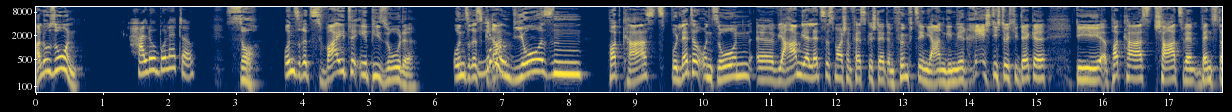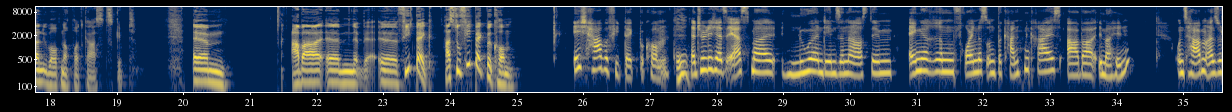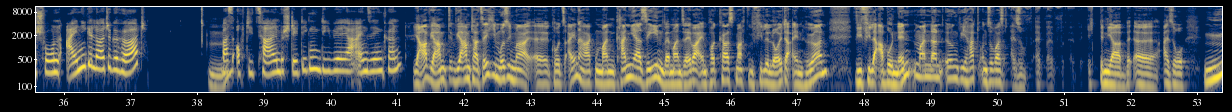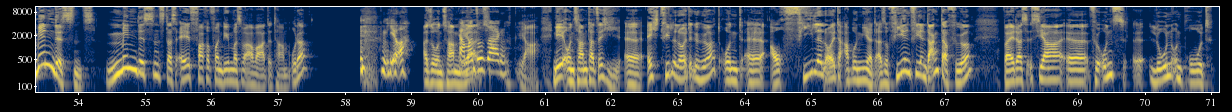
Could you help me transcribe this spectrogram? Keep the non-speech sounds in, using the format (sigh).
Hallo Sohn. Hallo Bulette. So, unsere zweite Episode unseres Juhu. grandiosen Podcasts Bulette und Sohn. Äh, wir haben ja letztes Mal schon festgestellt, in 15 Jahren gehen wir richtig durch die Decke. Die Podcast-Charts, wenn es dann überhaupt noch Podcasts gibt. Ähm, aber ähm, äh, Feedback. Hast du Feedback bekommen? Ich habe Feedback bekommen. Oh. Natürlich jetzt erstmal nur in dem Sinne aus dem engeren Freundes- und Bekanntenkreis, aber immerhin. Uns haben also schon einige Leute gehört, mhm. was auch die Zahlen bestätigen, die wir ja einsehen können. Ja, wir haben, wir haben tatsächlich, muss ich mal äh, kurz einhaken, man kann ja sehen, wenn man selber einen Podcast macht, wie viele Leute einen hören, wie viele Abonnenten man dann irgendwie hat und sowas. Also äh, ich bin ja äh, also mindestens, mindestens das Elffache von dem, was wir erwartet haben, oder? (laughs) ja. Also uns haben kann man so sagen. Ja, nee, uns haben tatsächlich äh, echt viele Leute gehört und äh, auch viele Leute abonniert. Also vielen, vielen Dank dafür, weil das ist ja äh, für uns äh, Lohn und Brot,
